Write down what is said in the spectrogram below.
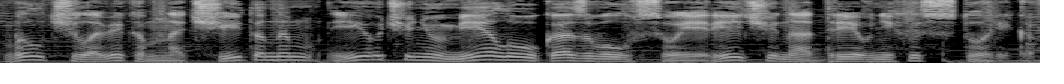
был человеком начитанным и очень умело указывал в своей речи на древних историков.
